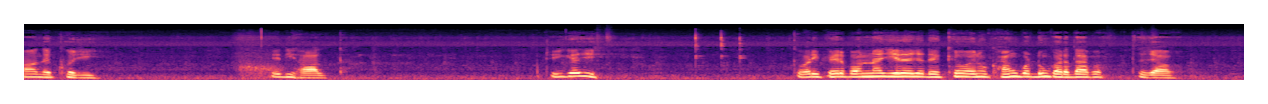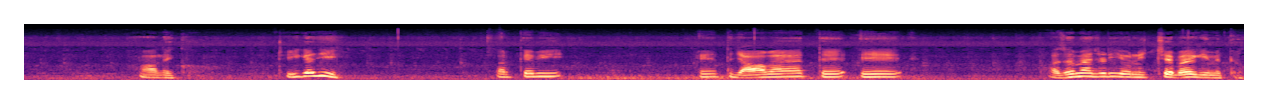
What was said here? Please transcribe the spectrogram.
ਆਹ ਦੇਖੋ ਜੀ, ਇਹਦੀ ਹਾਲਤ। ਠੀਕ ਹੈ ਜੀ। ਇੱਕ ਵਾਰੀ ਫੇਰ ਪਾਉਣਾ ਜੀ ਇਹਦੇ 'ਚ ਦੇਖਿਓ, ਇਹਨੂੰ ਖਾਉ ਵੱਡੂ ਕਰਦਾ ਤੇਜ਼ਾਬ। ਆਹ ਦੇਖੋ, ਠੀਕ ਹੈ ਜੀ। ਕਰਕੇ ਵੀ ਇਹ ਤੇਜ਼ਾਬ ਹੈ ਤੇ ਇਹ ਹਜ਼ਮ ਹੈ ਜਿਹੜੀ, ਉਹ ਨੀਚੇ ਬਹਿ ਗਈ ਮਿੱਤਰੋ।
